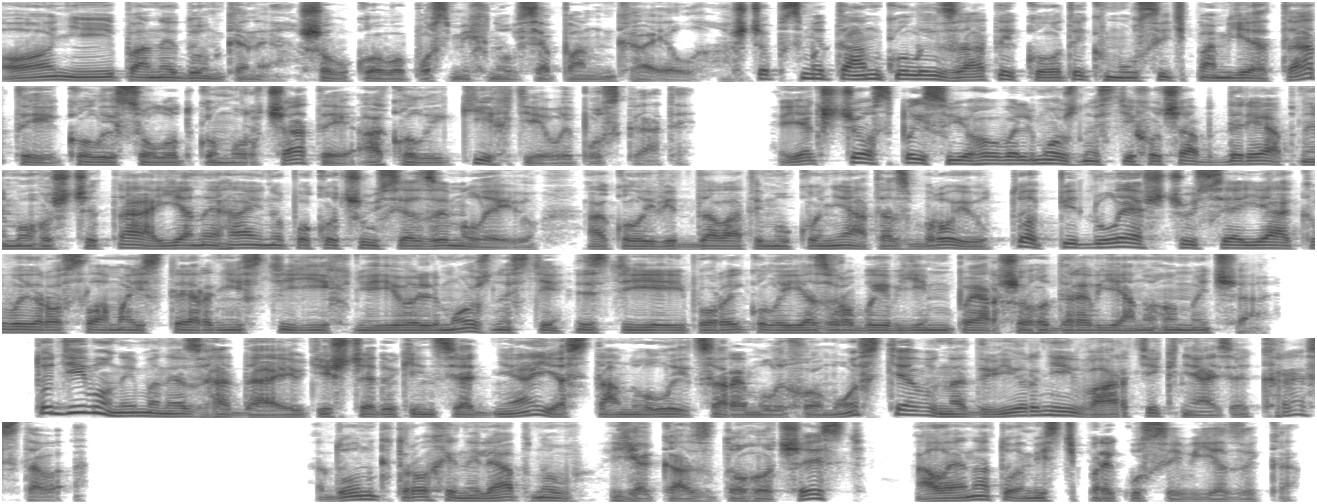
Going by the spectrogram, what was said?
О, ні, пане Дункане, шовково посміхнувся пан Кайл. Щоб сметанку лизати, котик мусить пам'ятати, коли солодко мурчати, а коли кіхті випускати. Якщо спис його вельможності хоча б дряпне мого щита, я негайно покочуся землею, а коли віддаватиму коня та зброю, то підлещуся, як виросла майстерність їхньої вельможності з тієї пори, коли я зробив їм першого дерев'яного меча. Тоді вони мене згадають, і ще до кінця дня я стану лицарем лихомостя в надвірній варті князя Крестова. Дунк трохи не ляпнув, яка з того честь, але натомість прикусив язика.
